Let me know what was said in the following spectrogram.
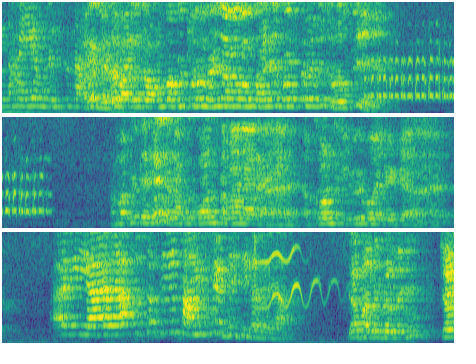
नहाइए हम जल्दी से अरे गजब वाले तो हमको अभी तुरंत नहीं जाना हम कहेंगे बस करें अभी ज़बरदस्ती है। हम अभी देखेंगे ना कौन सामान आ रहा है अकाउंट डिलीवरी बॉय लेके आ रहा है। अरे यार आप तो सब चीज़ें पानी फेर दीजिएगा मेरा। क्या पानी कर देंगे? क्या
